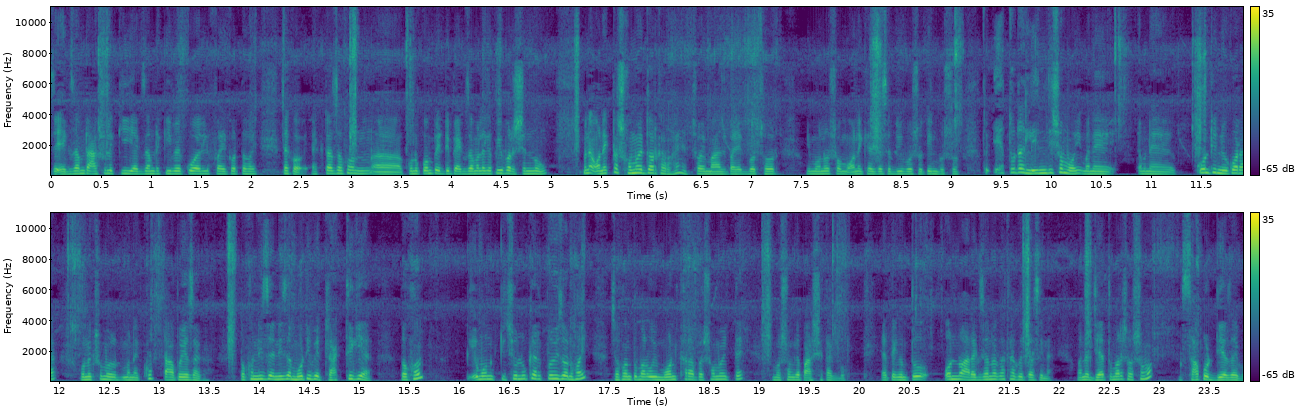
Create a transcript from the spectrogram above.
যে এক্সামটা আসলে কি এক্সামটা কীভাবে কোয়ালিফাই করতে হয়। দেখো, একটা যখন কোনো কম্পিটিটিভ এক্সাম লাগে প্রিপারেশন নো মানে অনেকটা সময়ের দরকার হয় হ্যাঁ? ছয় মাস বা এক বছর মনে সময় অনেকের কাছে দুই বছর, তিন বছর। তো এতটা লেন্দি সময় মানে মানে কন্টিনিউ করা, অনেক সময় মানে খুব টাপ হয়ে যাবে তখন নিজে নিজে মোটিভেট রাখতে গিয়া, তখন এমন কিছু লোকের প্রয়োজন হয় যখন তোমার ওই মন খারাপের সময়তে তোমার সঙ্গে পাশে থাকব। এতে কিন্তু অন্য আরেকজনের কথা কইতাছি না। মানে যে তোমার সবসময় সাপোর্ট দিয়ে যাব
